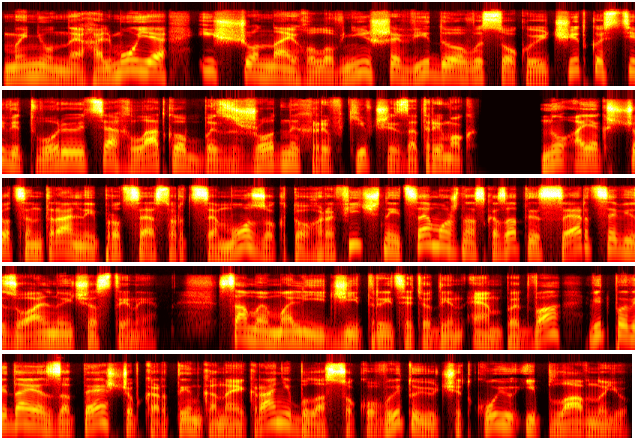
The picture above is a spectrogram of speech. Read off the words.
меню не гальмує, і що найголовніше, відео високої чіткості відтворюються гладко без жодних ривків чи затримок. Ну а якщо центральний процесор це мозок, то графічний це можна сказати серце візуальної частини. Саме малі G31MP2 відповідає за те, щоб картинка на екрані була соковитою, чіткою і плавною.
